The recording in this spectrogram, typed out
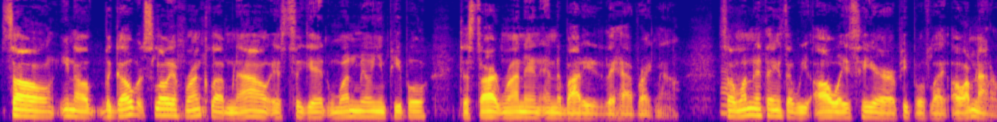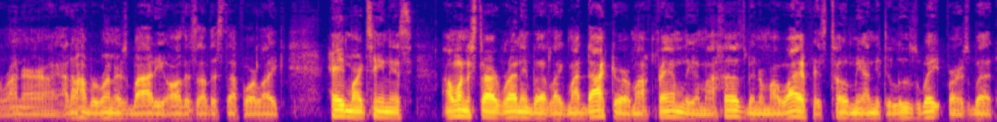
So you know the goal with Slow AF Run Club now is to get one million people to start running in the body that they have right now. So one of the things that we always hear are people like, "Oh, I'm not a runner. I I don't have a runner's body. All this other stuff." Or like, "Hey, Martinus, I want to start running, but like my doctor or my family or my husband or my wife has told me I need to lose weight first, but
